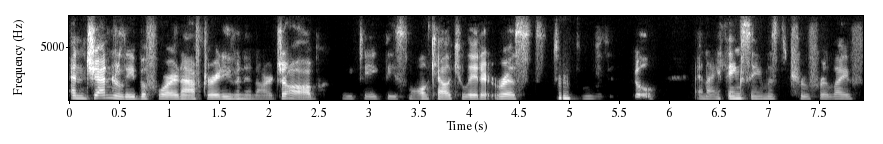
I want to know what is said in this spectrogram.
and generally before and after it, even in our job, we take these small calculated risks to mm-hmm. move the needle. And I think same is true for life.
